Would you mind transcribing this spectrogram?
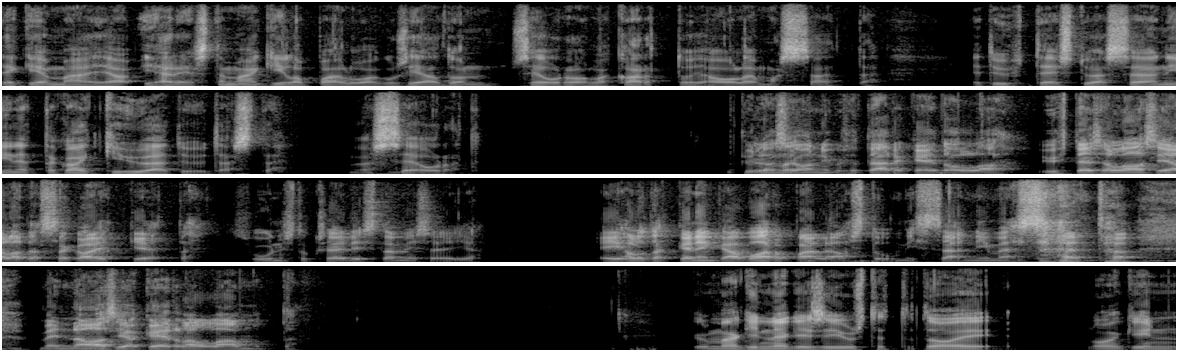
tekemään ja järjestämään kilpailua, kun sieltä on seuroilla karttoja olemassa, että, että yhteistyössä ja niin, että kaikki hyötyy tästä, myös seurat. Kyllä se on niin se tärkeää, että ollaan yhteisellä asialla tässä kaikki, että suunnistuksen edistämiseen ja ei haluta kenenkään varpaille astua missään nimessä, että mennään asia kerrallaan, mutta Kyllä mäkin näkisin just, että toi noinkin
